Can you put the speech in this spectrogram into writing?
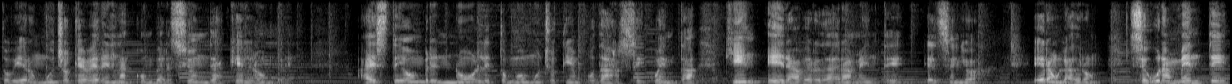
tuvieron mucho que ver en la conversión de aquel hombre. A este hombre no le tomó mucho tiempo darse cuenta quién era verdaderamente el Señor. Era un ladrón, seguramente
